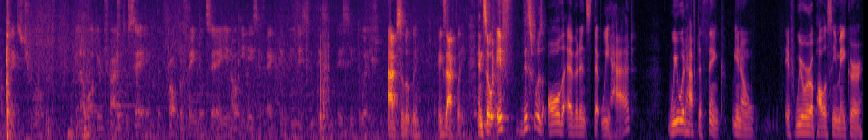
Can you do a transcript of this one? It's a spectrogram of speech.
contextual? You know what you're trying to say. The proper thing would say, you know, it is effective in this and this and this situation. Absolutely, exactly. And so, if this was all the evidence that we had, we would have to think, you know, if we were a policymaker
